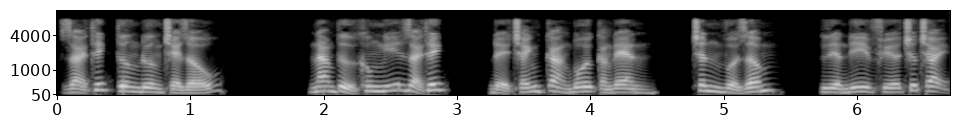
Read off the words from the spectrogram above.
Giải thích tương đương che giấu. Nam tử không nghĩ giải thích, để tránh càng bôi càng đen, chân vừa dẫm, liền đi phía trước chạy.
